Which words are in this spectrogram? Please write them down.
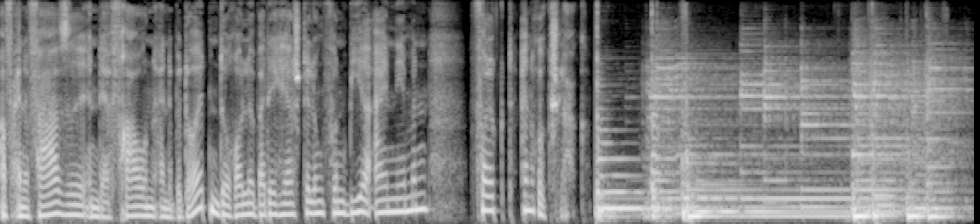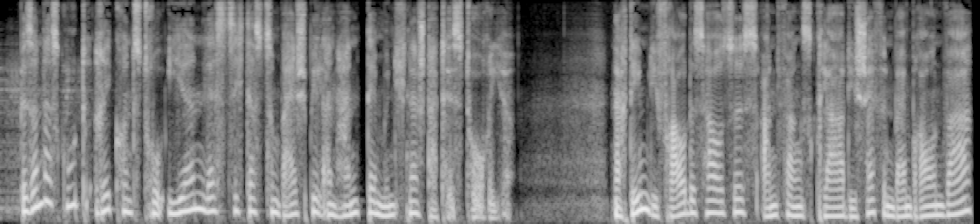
Auf eine Phase, in der Frauen eine bedeutende Rolle bei der Herstellung von Bier einnehmen, folgt ein Rückschlag. Besonders gut rekonstruieren lässt sich das zum Beispiel anhand der Münchner Stadthistorie. Nachdem die Frau des Hauses anfangs klar die Chefin beim Brauen war,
